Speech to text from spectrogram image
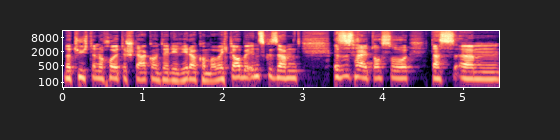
natürlich dann auch heute stärker unter die Räder kommen. Aber ich glaube, insgesamt ist es halt doch so, dass ähm,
